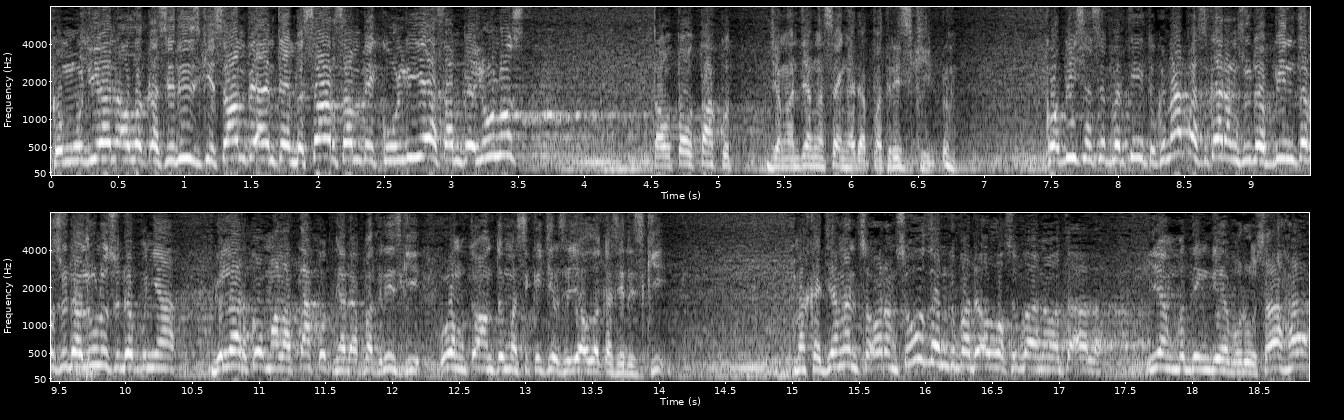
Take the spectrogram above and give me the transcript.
Kemudian Allah kasih rezeki sampai ente besar, sampai kuliah, sampai lulus. Tahu-tahu takut, jangan-jangan saya nggak dapat rezeki. Kok bisa seperti itu? Kenapa sekarang sudah pintar, sudah lulus, sudah punya gelar kok malah takut nggak dapat rizki? Uang tuh antum masih kecil saja Allah kasih rizki. Maka jangan seorang suudzon kepada Allah Subhanahu wa taala. Yang penting dia berusaha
